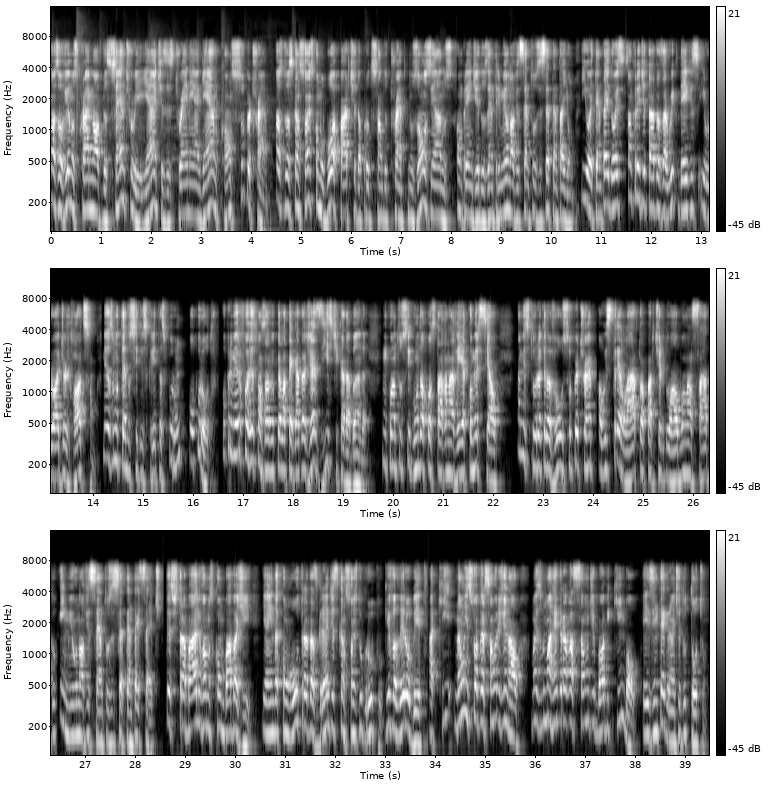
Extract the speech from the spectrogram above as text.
Nós ouvimos Crime of the Century e antes Straining Again com Supertramp. As duas canções, como boa parte da produção do Tramp nos 11 anos compreendidos entre 1971 e 82, são creditadas a Rick Davis e Roger Hodgson, mesmo tendo sido escritas por um ou por outro. O primeiro foi responsável pela pegada jazzística da banda, enquanto o segundo apostava na veia comercial, a mistura que levou o Supertramp ao estrelato a partir do álbum lançado em 1977. Deste trabalho vamos com Babaji e ainda com outra das grandes canções do grupo, Give a Little Bit, aqui não em sua versão original, mas numa regravação de Bob Kimball, ex-integrante do Toto.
